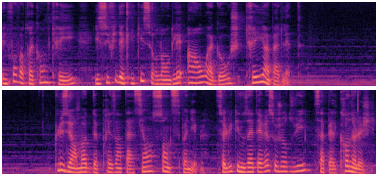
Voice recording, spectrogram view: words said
Une fois votre compte créé, il suffit de cliquer sur l'onglet en haut à gauche « Créer un Padlet ». Plusieurs modes de présentation sont disponibles. Celui qui nous intéresse aujourd'hui s'appelle Chronologie.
